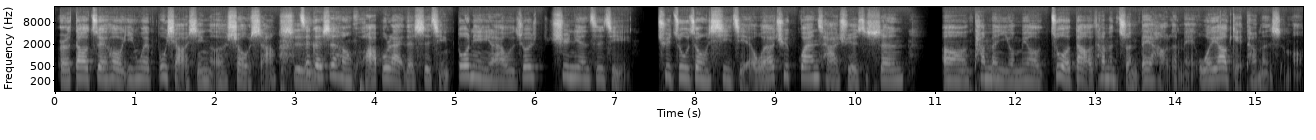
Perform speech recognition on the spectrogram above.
而到最后因为不小心而受伤，这个是很划不来的事情。多年以来，我就训练自己去注重细节，我要去观察学生，嗯，他们有没有做到，他们准备好了没，我要给他们什么，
